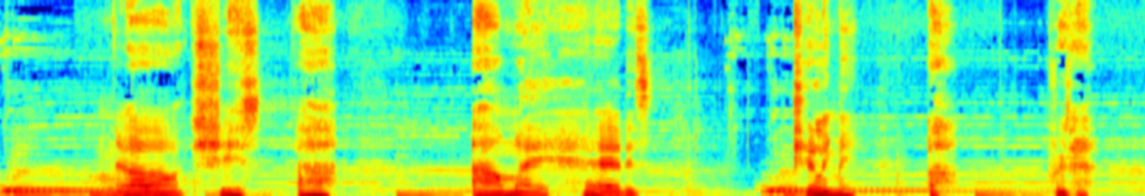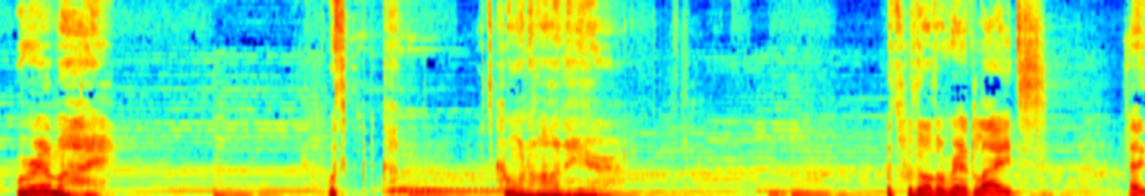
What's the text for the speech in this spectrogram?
Oh, jeez. Ah, ow, my head is killing me. Oh, where the, where am I? What's, what's going on here? What's with all the red lights? I,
